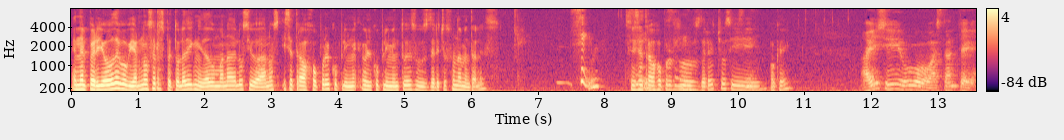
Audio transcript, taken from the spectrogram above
¿En el periodo de gobierno se respetó la dignidad humana de los ciudadanos y se trabajó por el, cumplime- el cumplimiento de sus derechos fundamentales? sí, Sí, se trabajó por sí. sus derechos y... Sí. Ok. Ahí sí hubo bastante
